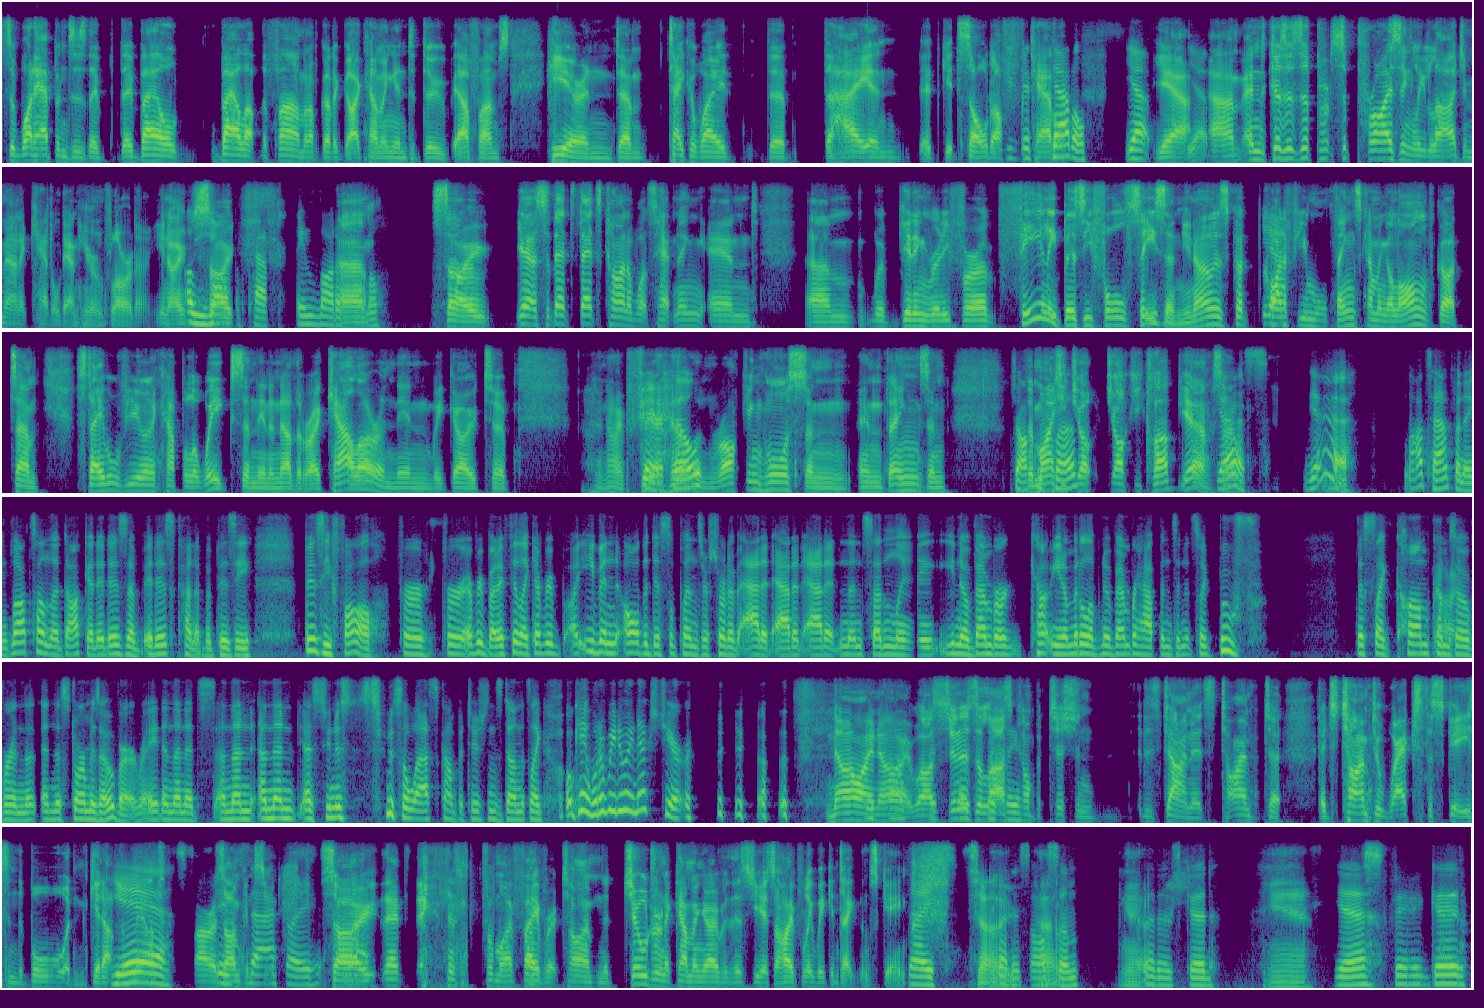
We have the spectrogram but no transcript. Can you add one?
so what happens is they they bail bail up the farm, and I've got a guy coming in to do our farms here and um, take away the the hay, and it gets sold off for It's cattle. Yeah. Yeah, Yeah. um, and because there's a pr- surprisingly large amount of cattle down here in Florida, you know, A so lot of cattle. A lot of um, cattle. so yeah, so that's that's kind of what's happening, and um, we're getting ready for a fairly busy fall season. You know, it's got quite Yeah. a few more things coming along. We've got um, Stable View in a couple of weeks, and then another Ocala, and then we go to I don't know Fair, Fair Hill, Hill. and Rocking Horse and and things, and Jockey the Mighty Club. jo- Jockey Club. Yeah, so yes. Yeah. Lots happening. Lots on the docket. It is a it is kind of a busy busy fall for for everybody. I feel like every even all the disciplines are sort of at it at it at it and then suddenly you know November you know middle of November happens and it's like boof. This like calm comes over and the and the storm is over, right? And then it's and then and then as soon as, as soon as the last competition's done, it's like, okay, what are we doing next year? You know? No, I know. Well, as soon as the last competition is done, it's time to it's time to wax the skis and the board and get up the mountain. As far as I'm concerned. So Yeah. that for my favourite time. The children are coming over this year, so hopefully we can take them skiing. nice. So That is um, awesome. yeah, That is good. yeah. Yeah, very good.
